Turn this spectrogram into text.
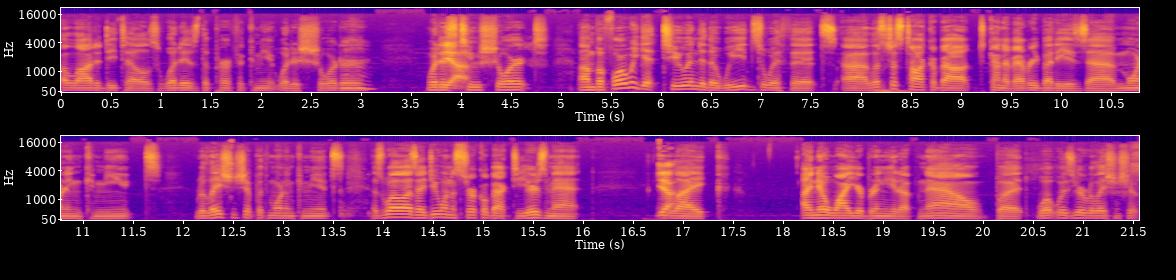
a lot of details. What is the perfect commute? What is shorter? What is Yeah. too short? Um, before we get too into the weeds with it, uh, let's just talk about kind of everybody's uh, morning commute relationship with morning commutes, as well as I do want to circle back to yours, Matt. yeah. Like, I know why you're bringing it up now, but what was your relationship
